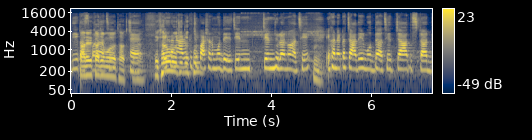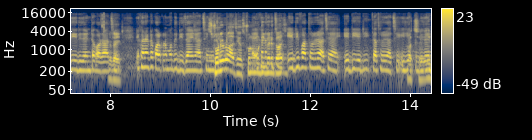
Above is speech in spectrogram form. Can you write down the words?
দিয়ে কাজ তারের কাজের আছে। থাকছে, হ্যাঁ। হ্যাঁ। এখানেও রয়েছে কিছু পাশার মধ্যে যে চেন চেন ঝুলানো আছে। এখানে একটা চাঁদের মধ্যে আছে চাঁদ স্টার দিয়ে ডিজাইনটা করা আছে। এখানে একটা কলকার মধ্যে ডিজাইন আছে স্টোনেরও আছে স্টোন হ্যাঁ, মোটিভের কাজ? এডি পাথরের আছে হ্যাঁ, এডি এডি পাথরের আছে। এই যে একটা আচ্ছা, ডিজাইন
